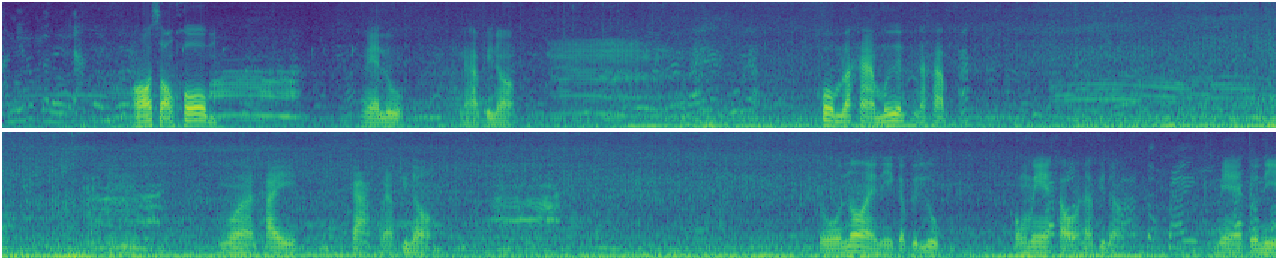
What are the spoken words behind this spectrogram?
อันนี้ลูกตัวนี้จ้ะ อ๋อสองโคม แม่ลูกนะครับพี่น้อง โคมละหามื่นนะครับ งัวไทยกากนะพี่น้องโตน้อยนี่ก็เป็นลูกของแม่เขานะพี่น้องแม่ตัวนี้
